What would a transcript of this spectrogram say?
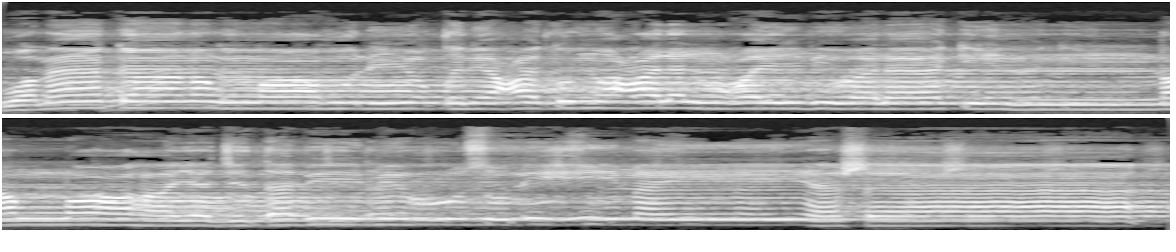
وما كان الله ليطلعكم على الغيب ولكن الله يجتبي من رسله من يشاء.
